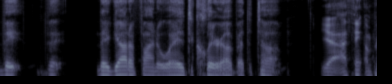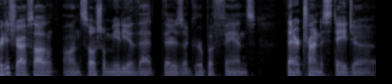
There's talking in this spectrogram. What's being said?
they they they got to find a way to clear up at the top. Yeah, I think I'm pretty sure I saw on social media that there's a group of fans that are trying to stage a,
